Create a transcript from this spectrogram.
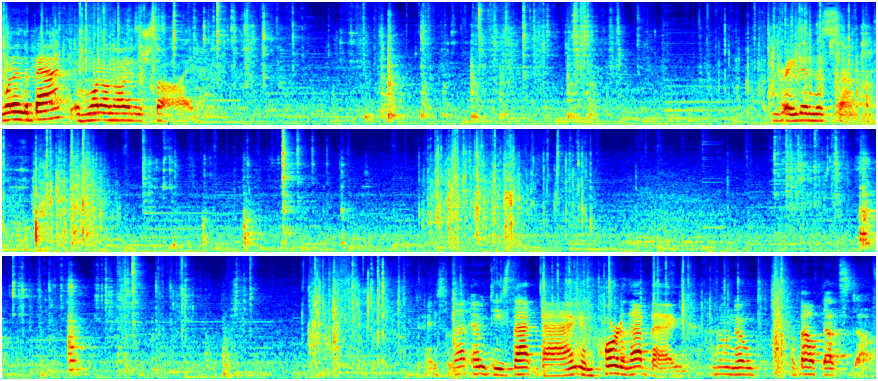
one in the back, and one on either side. Right in the center. Empties that bag and part of that bag. I don't know about that stuff.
